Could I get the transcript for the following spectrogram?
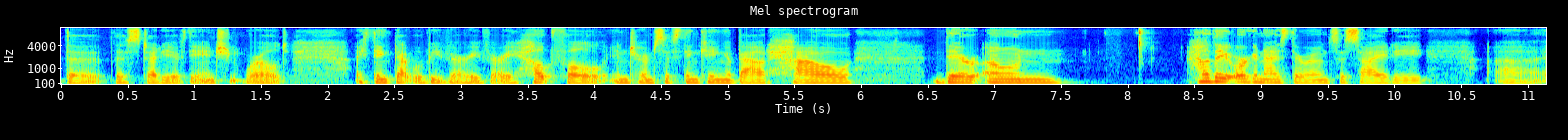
the, the study of the ancient world, I think that will be very, very helpful in terms of thinking about how their own, how they organize their own society uh,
